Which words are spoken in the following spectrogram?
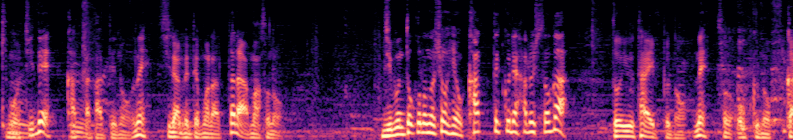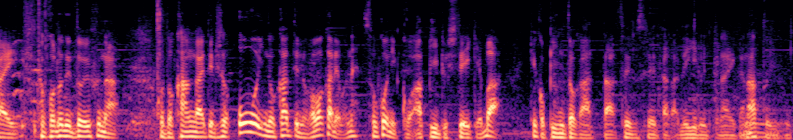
気持ちで買ったかっていうのをね、調べてもらったら、まあ、その自分のところの商品を買ってくれはる人がどういうタイプの,、ね、その奥の深いところでどういうふうなことを考えている人が多いのかっていうのが分かればねそこにこうアピールしていけば結構ピントがあったセールスレーターができるんじゃないかなというふうに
